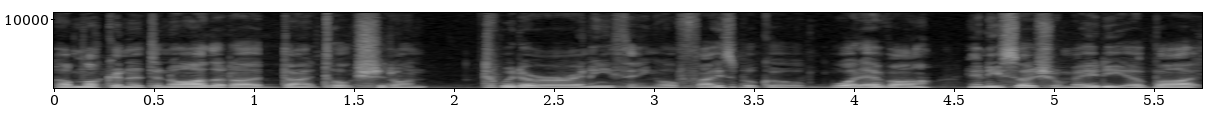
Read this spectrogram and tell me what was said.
I'm not going to deny that I don't talk shit on Twitter or anything or Facebook or whatever, any social media, but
